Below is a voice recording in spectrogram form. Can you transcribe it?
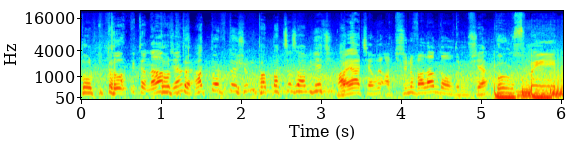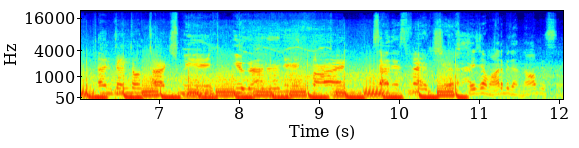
torpido. Torpido ne yapacaksın? Torpido. At torpidoyu şunu patlatacağız abi geç. At. Bayağı çalı aküsünü falan doldurmuş ya. Push me and then don't touch me. You gotta need my satisfaction. Diyeceğim harbiden ne yapıyorsun ya?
